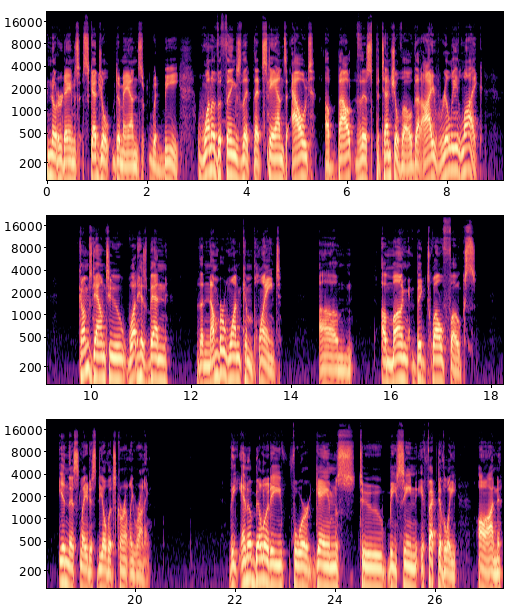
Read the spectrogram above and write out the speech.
Notre Dame's schedule demands would be. One of the things that that stands out about this potential though that I really like comes down to what has been the number one complaint um, among Big 12 folks in this latest deal that's currently running the inability for games to be seen effectively on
